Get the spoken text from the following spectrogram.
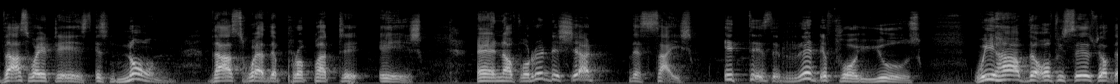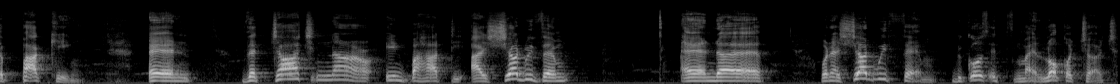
That's where it is. It's known. That's where the property is. And I've already shared the size. It is ready for use. We have the offices, we have the parking. And the church now in Bahati, I shared with them, and uh, when I shared with them, because it's my local church,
